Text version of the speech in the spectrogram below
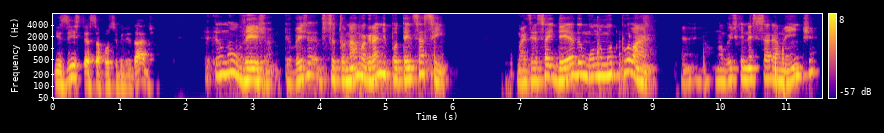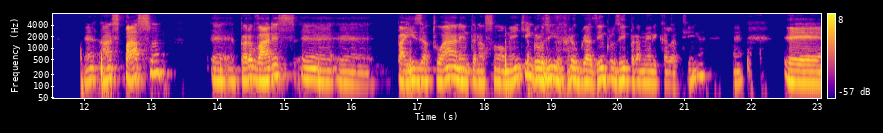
Existe essa possibilidade? Eu não vejo. Eu vejo se tornar uma grande potência sim. Mas essa ideia do mundo multipolar. Né? Não vejo que necessariamente né, há espaço é, para vários é, é, países atuarem internacionalmente, inclusive para o Brasil, inclusive para a América Latina. Né? É,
